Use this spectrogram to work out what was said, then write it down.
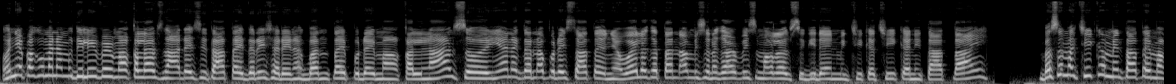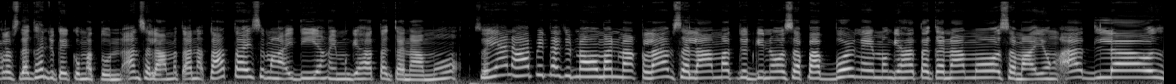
Unya pag man mo deliver mga kalabs na aday si tatay diri siya rin nagbantay po day mga kalabs. So yan nagtanaw po day sa tatay niya. Wala gatan ami sa nag-harvest mga kalabs sige dayon mig chika-chika ni tatay. Basta magchika min tatay mga kalabs daghan jud kay kumatunan. Salamat anak tatay sa mga idea nga imong gihatag kanamo. So yan hapit na jud mahuman mga kalabs. Salamat jud Ginoo sa pabor nga imong gihatag kanamo sa mayong adlaw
